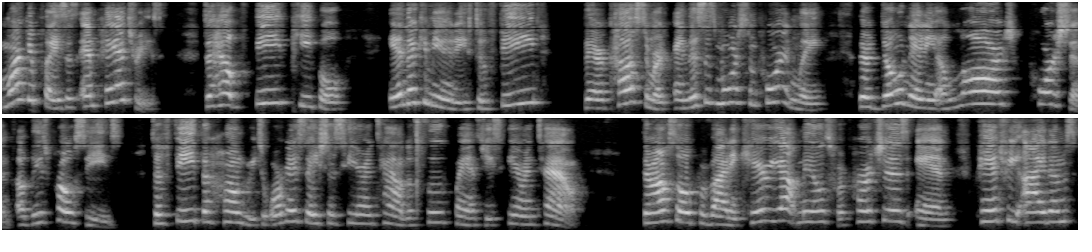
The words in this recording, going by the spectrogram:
marketplaces and pantries to help feed people in their communities, to feed their customers. And this is most importantly, they're donating a large portion of these proceeds to feed the hungry to organizations here in town, to food pantries here in town. They're also providing carry-out meals for purchase and pantry items.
